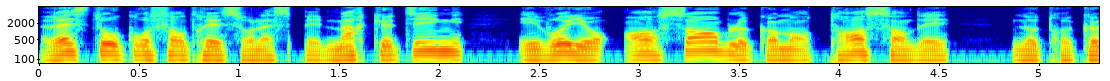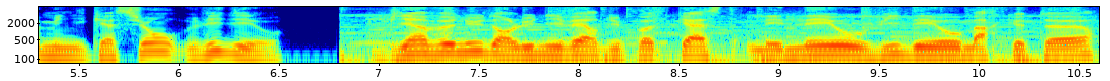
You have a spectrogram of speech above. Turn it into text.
Restons concentrés sur l'aspect marketing et voyons ensemble comment transcender notre communication vidéo. Bienvenue dans l'univers du podcast Les Néo-Vidéo Marketeurs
